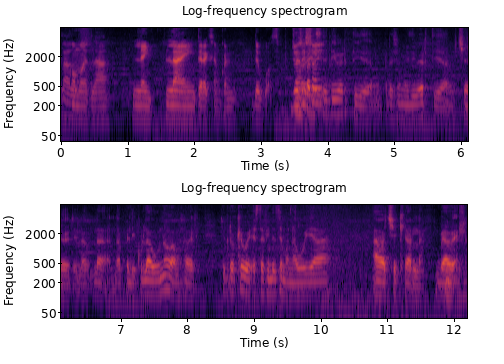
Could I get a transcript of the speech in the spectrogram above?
La cómo dos. es la, la, la interacción con The Wasp. Yo me sí parece soy... divertida, me pareció muy divertida, muy chévere. La, la, la película 1, vamos a ver. Yo creo que voy- este fin de semana voy a, a chequearla, voy a verla.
